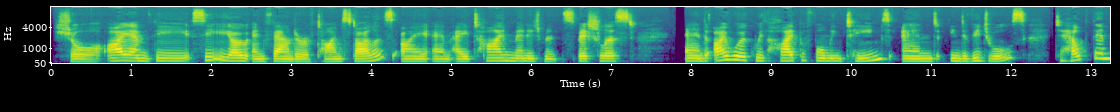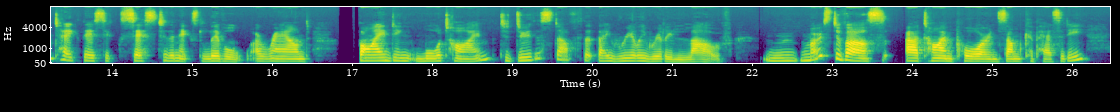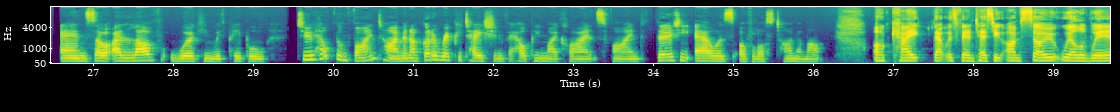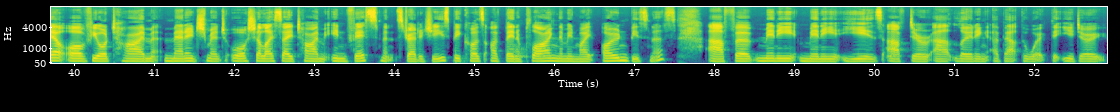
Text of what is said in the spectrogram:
Sure. I am the CEO and founder of Time Stylers. I am a time management specialist and I work with high performing teams and individuals to help them take their success to the next level around finding more time to do the stuff that they really, really love. Most of us are time poor in some capacity. And so I love working with people to help them find time. And I've got a reputation for helping my clients find 30 hours of lost time a month. Okay, that was fantastic. I'm so well aware of your time management, or shall I say, time investment strategies, because I've been applying them in my own business uh, for many, many years after uh, learning about the work that you do.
